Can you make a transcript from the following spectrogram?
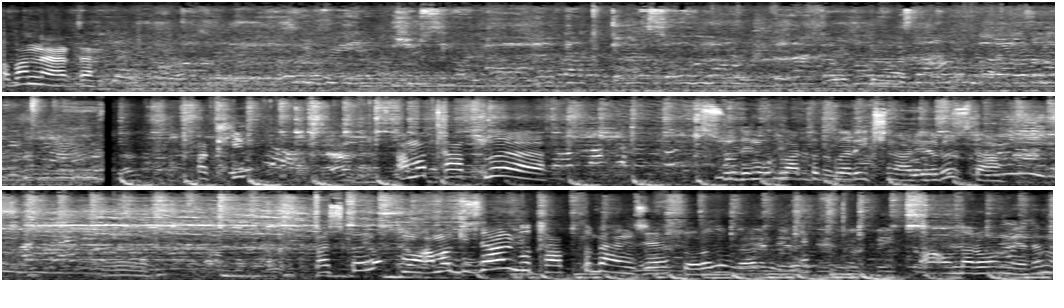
Baban nerede? Bakayım. Ama tatlı. Sude'nin kulaklıkları için arıyoruz da. Başka yok mu? Ama güzel bu tatlı bence. Soralım da. Aa, onlar olmuyor değil mi?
